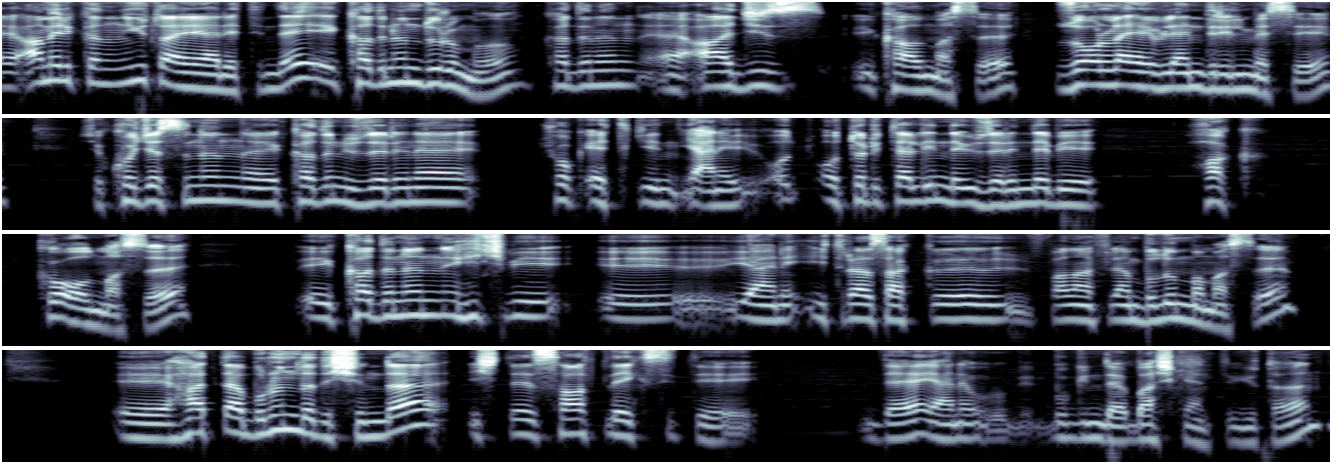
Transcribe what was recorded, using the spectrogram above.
Amerika'nın Utah eyaletinde e, kadının durumu, kadının e, aciz kalması, zorla evlendirilmesi, işte kocasının e, kadın üzerine çok etkin yani otoriterliğin de üzerinde bir hakkı olması, e, kadının hiçbir e, yani itiraz hakkı falan filan bulunmaması. E, hatta bunun da dışında işte Salt Lake City'de yani bugün de başkenti Utah'ın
